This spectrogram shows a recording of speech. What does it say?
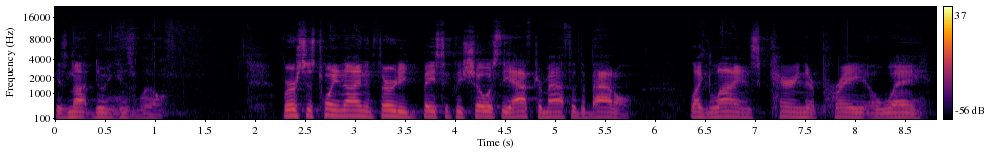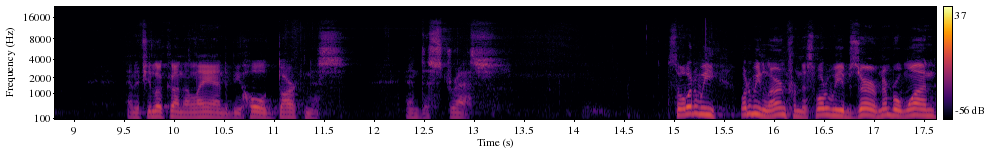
is not doing his will. Verses 29 and 30 basically show us the aftermath of the battle, like lions carrying their prey away. And if you look on the land, behold darkness and distress. So, what do we, what do we learn from this? What do we observe? Number one,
